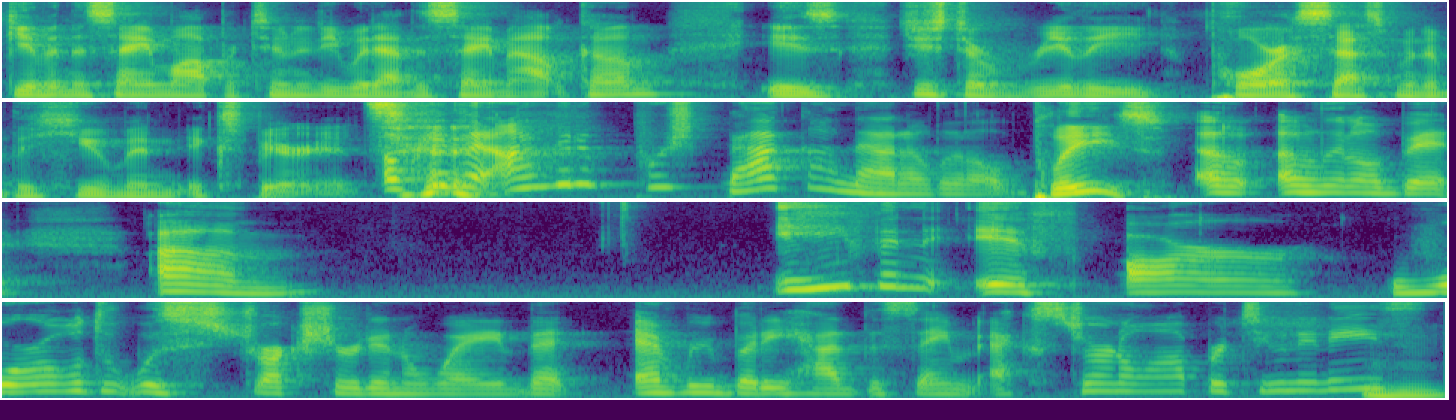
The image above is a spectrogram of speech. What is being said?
given the same opportunity would have the same outcome is just a really poor assessment of the human experience. Okay, but I'm going to push back on that a little Please. a, a little bit. Um, even if our world was structured in a way that everybody had the same external opportunities, Mhm.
